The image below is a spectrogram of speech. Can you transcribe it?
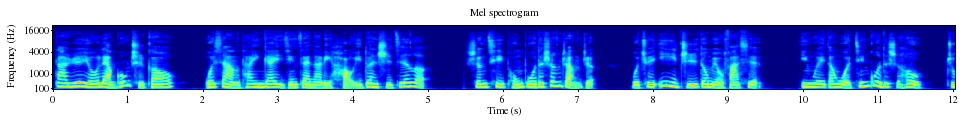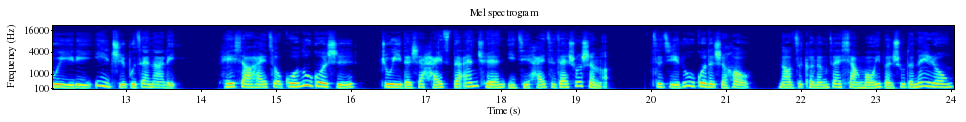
大约有两公尺高。我想它应该已经在那里好一段时间了，生气蓬勃地生长着，我却一直都没有发现。因为当我经过的时候，注意力一直不在那里。陪小孩走过路过时，注意的是孩子的安全以及孩子在说什么。自己路过的时候，脑子可能在想某一本书的内容，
